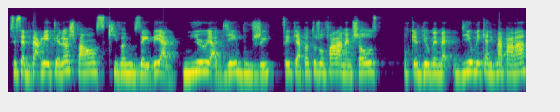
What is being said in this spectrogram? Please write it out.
C'est cette variété-là, je pense, qui va nous aider à mieux, à bien bouger, puis à pas toujours faire la même chose pour que biomécaniquement parlant,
